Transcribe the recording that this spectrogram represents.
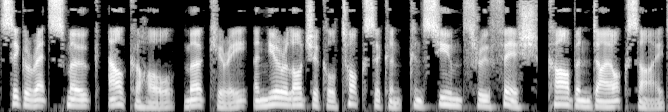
cigarette smoke, alcohol, mercury a neurological toxicant consumed through fish, carbon dioxide,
